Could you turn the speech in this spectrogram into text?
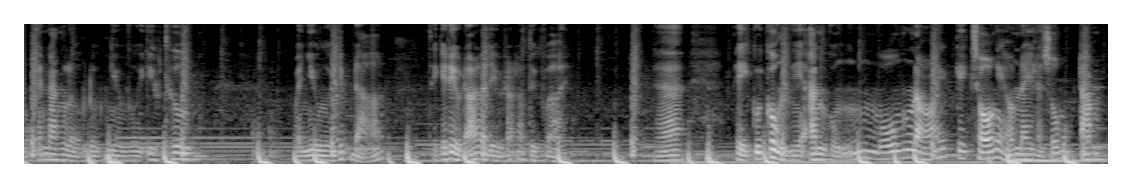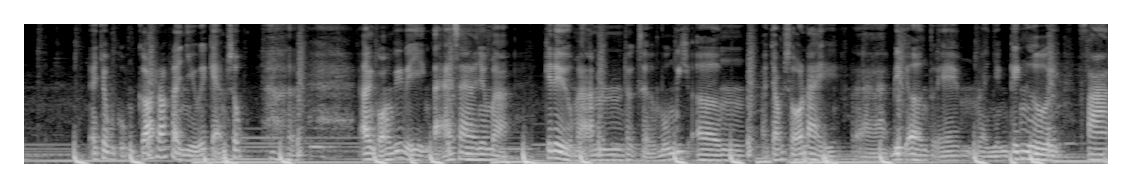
một cái năng lượng được nhiều người yêu thương và nhiều người giúp đỡ. Thì cái điều đó là điều rất là tuyệt vời. À, thì cuối cùng thì anh cũng muốn nói cái số ngày hôm nay là số 100 nói chung cũng có rất là nhiều cái cảm xúc. Anh cũng không biết bị diễn tả sao nhưng mà cái điều mà anh thực sự muốn biết ơn ở trong số này là biết ơn tụi em là những cái người fan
